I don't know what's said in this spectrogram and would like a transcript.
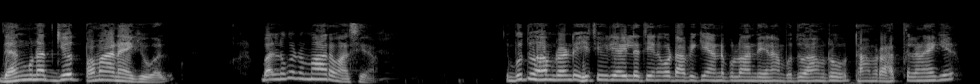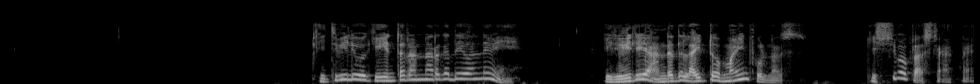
දැන් උනත් ගියොත් පමාණයි කිව්වලු බලනකොට මාර වාසියක් බුදුහාමරන්ට හිතවිලි ඇවිල්ලා තියෙනකොට අපි කියන්න පුළුවන් දේ එහෙනම් බුදුහාමරෝ තාම රහත් වෙලා නැහැ කිය. හිතවිලි ඔය කේන්තරන් නරක දේවල් නෙමෙයි. හිතවිලි under the light of mindfulness. කිසිම ප්‍රශ්නයක් නැහැ.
